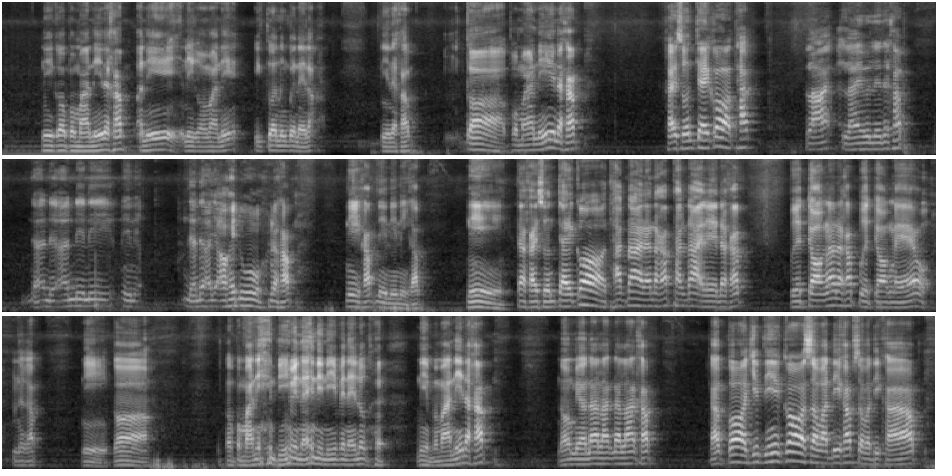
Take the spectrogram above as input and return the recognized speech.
นี่ก็ประมาณนี้นะครับ อันนี้นี่ก็ประมาณนี้อีกตัวหนึ่งไปไหนละนี่นะครับ ก็ประมาณนี้นะครับ ใครสนใจก็ทักไลน์ไลน์ไปเลยนะครับเดี๋ยวเดี๋ยวอันนี้นี่นี่นี่เดี๋ยวเดี๋ยวจะเอาให้ดูนะครับ นี่ครับนี่นี่นี่ครับ นี่ถ้าใครสนใจก็ทักได้แล้วนะครับ ทักได้เลยนะครับ เปิดจองแล้วนะครับ เปิดจองแล้วนะครับ นี่ก็ ก็ประมาณนี้หนีไปไหนหนีไปไหนลูกนี่ประมาณนี้นะครับ น้องแมวน่ารักน่ารักครับ ครับก็คลิปนี้ก็สวัสดีครับ สวัสดีครับ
